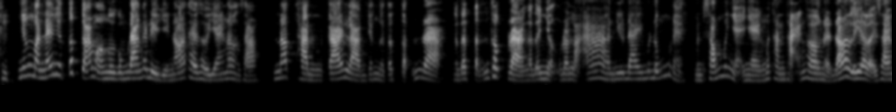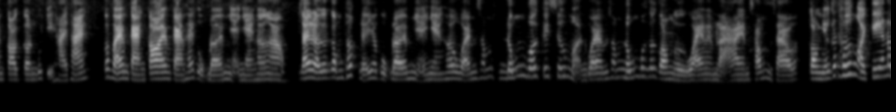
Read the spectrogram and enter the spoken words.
Nhưng mà nếu như tất cả mọi người cùng đăng cái điều gì nói theo thời gian nó làm sao? Nó thành cái làm cho người ta tỉnh ra, người ta tỉnh thức ra, người ta nhận ra là à hình như đây mới đúng nè. Mình sống mới nhẹ nhàng, mới thanh thản hơn nè. Đó là lý do tại sao em coi kênh của chị hai tháng có phải em càng coi em càng thấy cuộc đời em nhẹ nhàng hơn không? Đây là cái công thức để cho cuộc đời em nhẹ nhàng hơn và em sống đúng với cái sứ mệnh của em, em sống đúng với cái con người của em em là ai em sống làm sao còn những cái thứ ngoài kia nó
